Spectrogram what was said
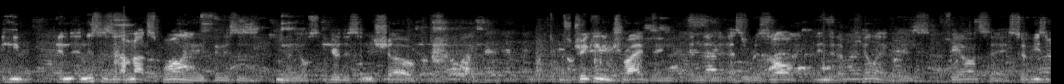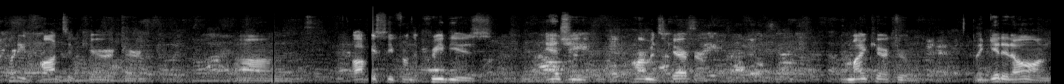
he and, and this is I'm not spoiling anything. This is you know you'll hear this in the show. He was drinking and driving, and then as a result ended up killing his fiance. So he's a pretty haunted character. Um, obviously, from the previews, Angie Harmon's character my character, they get it on.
